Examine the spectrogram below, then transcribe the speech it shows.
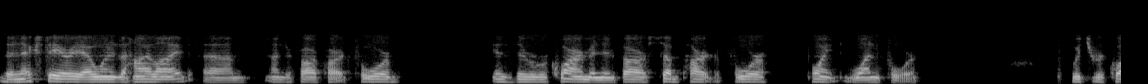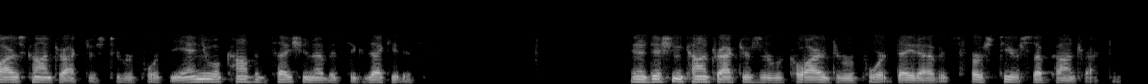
The next area I wanted to highlight um, under FAR Part 4 is the requirement in FAR Subpart 4.14 which requires contractors to report the annual compensation of its executives. In addition, contractors are required to report data of its first tier subcontractor.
